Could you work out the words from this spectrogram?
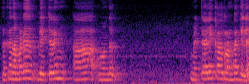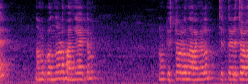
ഇതൊക്കെ നമ്മുടെ ഗ്ലിറ്ററിങ് ആ മെറ്റാലിക് കളർ ഉണ്ടെങ്കിൽ നമുക്കൊന്നുകൂടെ ഭംഗിയായിട്ടും നമുക്ക് ഇഷ്ടമുള്ള നിറങ്ങളും ഇച്ചിരി തെളിച്ചുള്ള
